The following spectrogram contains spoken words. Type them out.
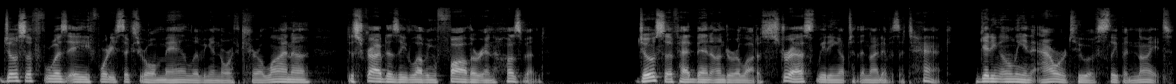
Joseph was a 46 year old man living in North Carolina, described as a loving father and husband. Joseph had been under a lot of stress leading up to the night of his attack, getting only an hour or two of sleep a night.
